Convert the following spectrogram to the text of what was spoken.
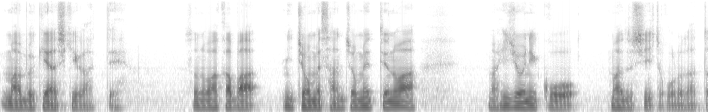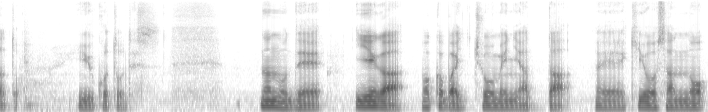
まあ、武家屋敷があってその若葉2丁目3丁目っていうのは、まあ、非常にこう貧しいところだったということです。なので家が若葉1丁目にあった、えー、清さんの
